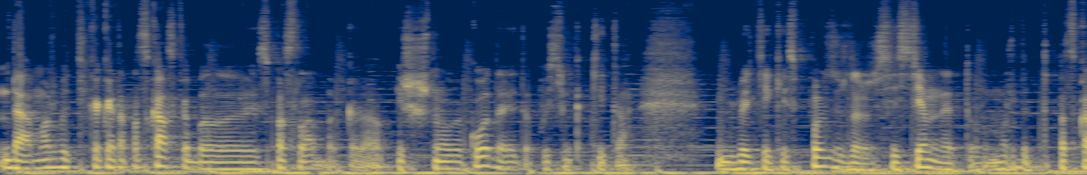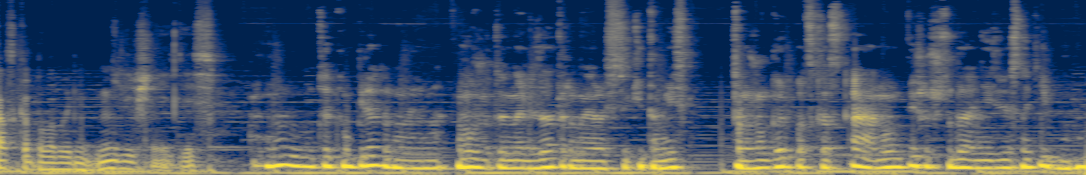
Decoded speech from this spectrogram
Да, может быть, какая-то подсказка была, спасла бы, когда пишешь много кода и, допустим, какие-то библиотеки используешь, даже системные, то, может быть, подсказка была бы не лишней здесь. Ну, это компилятор, наверное. Может, анализатор, наверное, всякие там есть. Там же он говорит подсказка. А, ну он пишет, что да, неизвестный тип. Угу.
